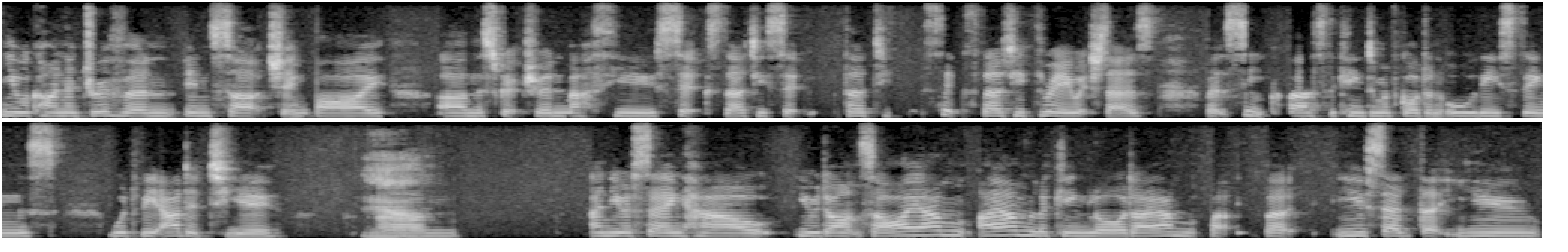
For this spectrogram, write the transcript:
you were kind of driven in searching by um, the scripture in Matthew 6 36, 36 33, which says, But seek first the kingdom of God, and all these things would be added to you. Yeah. Um, and you were saying how you would answer, I am, I am looking, Lord, I am, but, but you said that you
